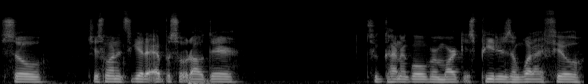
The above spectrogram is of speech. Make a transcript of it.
So, just wanted to get an episode out there to kind of go over Marcus Peters and what I feel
